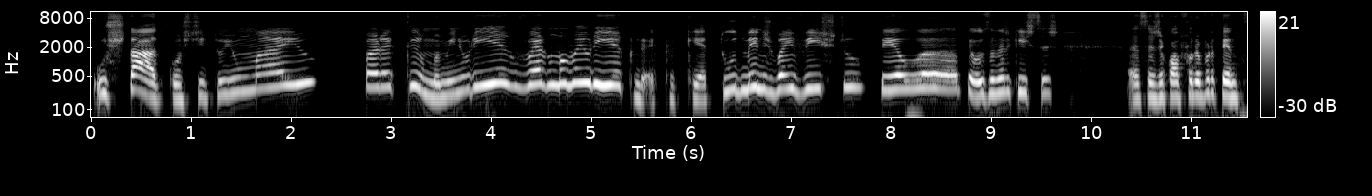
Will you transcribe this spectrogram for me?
o Estado constitui um meio para que uma minoria governe uma maioria, que, é tudo menos bem visto pela, pelos anarquistas, eh, seja qual for a vertente.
